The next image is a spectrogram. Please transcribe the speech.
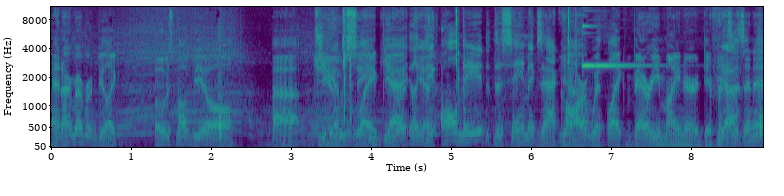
And I remember it'd be like Oldsmobile, uh, GMC, like yeah, like yeah. they all made the same exact Yeah. car with like very minor differences Yeah. in it.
